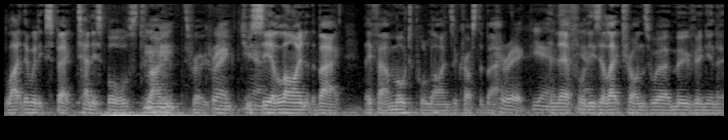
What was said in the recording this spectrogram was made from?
like they would expect tennis balls thrown Mhm. through Correct, you, you yeah. see a line at the back they found multiple lines across the back Correct. Yes. and therefore yeah. these electrons were moving in a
